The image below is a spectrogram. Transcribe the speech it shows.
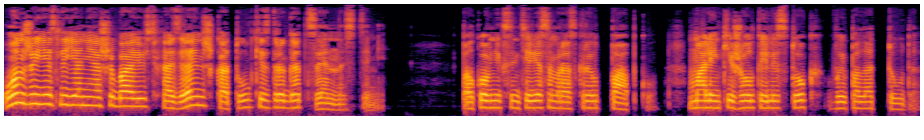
Он же, если я не ошибаюсь, хозяин шкатулки с драгоценностями. Полковник с интересом раскрыл папку. Маленький желтый листок выпал оттуда.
